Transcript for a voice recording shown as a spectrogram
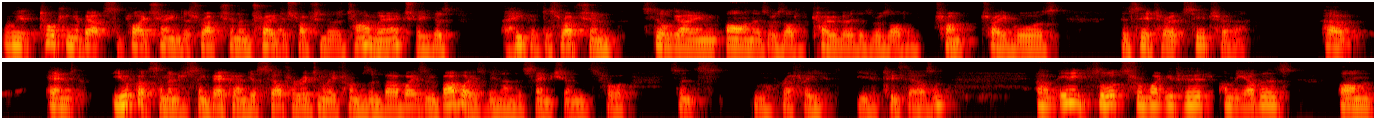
we're talking about supply chain disruption and trade disruption at a time when actually there's a heap of disruption still going on as a result of COVID, as a result of Trump trade wars, etc., etc. Uh, and you've got some interesting background yourself, originally from Zimbabwe. Zimbabwe has been under sanctions for since roughly year 2000. Um, any thoughts from what you've heard on the others on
